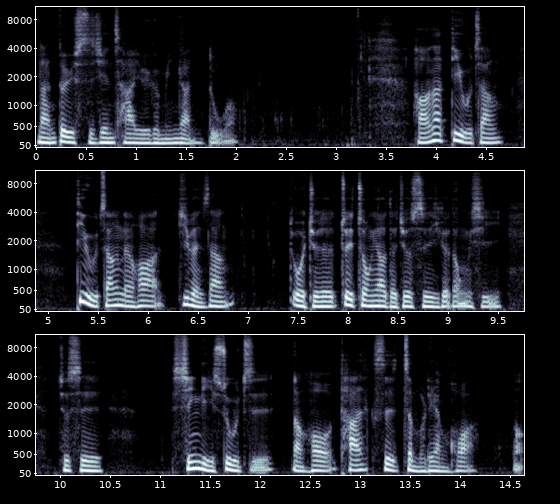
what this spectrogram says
难对于时间差有一个敏感度哦。好，那第五章，第五章的话，基本上我觉得最重要的就是一个东西，就是心理素质，然后它是怎么量化哦。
